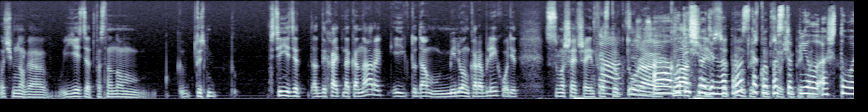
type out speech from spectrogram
очень много ездят в основном, то есть все ездят отдыхать на Канары, и туда миллион кораблей ходит, сумасшедшая инфраструктура, же- А вот еще один ну, вопрос есть такой поступил, а что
